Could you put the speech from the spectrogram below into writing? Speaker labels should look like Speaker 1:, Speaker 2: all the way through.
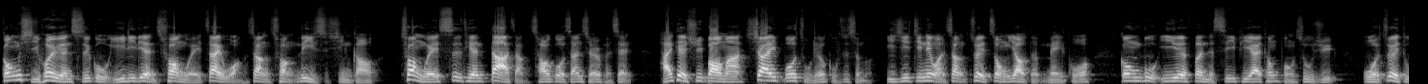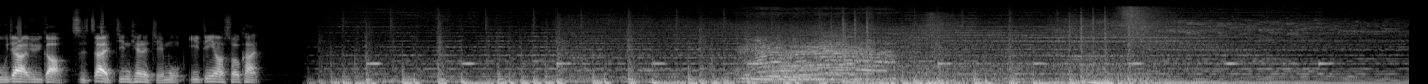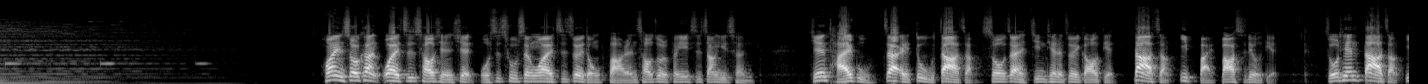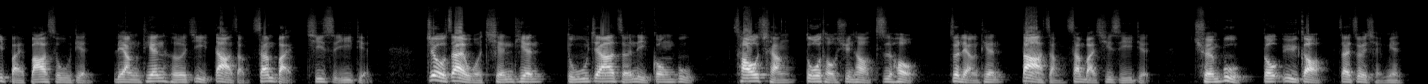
Speaker 1: 恭喜会员持股，宜利店创维在网上创历史新高，创维四天大涨超过三十二 percent，还可以续报吗？下一波主流股是什么？以及今天晚上最重要的美国公布一月份的 CPI 通膨数据，我最独家的预告只在今天的节目，一定要收看。欢迎收看外资超前线，我是出身外资最懂法人操作的分析师张怡晨。今天台股再度大涨，收在今天的最高点，大涨一百八十六点。昨天大涨一百八十五点，两天合计大涨三百七十一点。就在我前天独家整理公布超强多头讯号之后，这两天大涨三百七十一点，全部都预告在最前面。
